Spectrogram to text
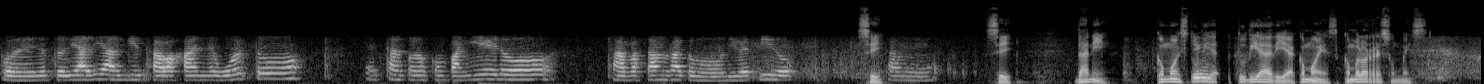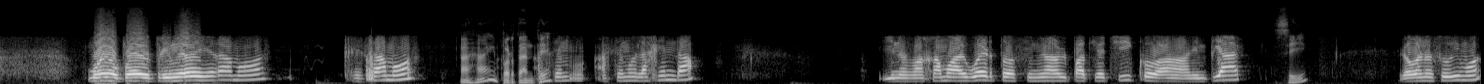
Pues nuestro día a día aquí es trabajar en el huerto, estar con los compañeros, sea, pasar un rato divertido. Sí, sí. Dani, ¿cómo es tu Sí. día, tu día a día? ¿Cómo es? ¿Cómo lo resumes? Bueno, pues primero llegamos, rezamos, Ajá, importante. hacemos, hacemos la agenda y nos bajamos al huerto, no al patio chico a limpiar. Sí, Luego nos subimos,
